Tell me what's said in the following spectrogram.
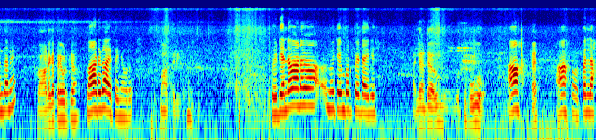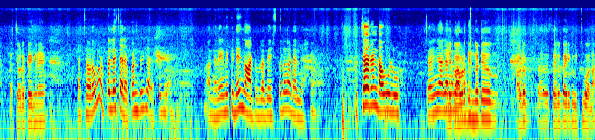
എന്താണ്? വാടക എത്ര കൊടുക്കുക വാടക ആയിരത്തി അഞ്ഞൂറ് മാസത്തിൽ. പീഡിയന്റെ വാടക നൂറ്റി അമ്പത് റുപ്യ ഡയലി. അല്ല എന്നിട്ട് അത് ഒത്തു പോവോ? ആ. ആ കുഴപ്പമില്ല. കച്ചവടമൊക്കെ എങ്ങനെ? കച്ചവടം കുഴപ്പമില്ല. ചിലപ്പോൾ ഉണ്ട് ചിലപ്പോൾ ഇല്ല. അങ്ങനെയാണ്. പിന്നെ നാട്ടുപ്രദേശത്തുള്ള കടയല്ലേ. ഉച്ച വരെ ഉണ്ടാവുള്ളൂ ഉച്ച കഴിഞ്ഞാൽ ഇങ്ങോട്ട് അവിടെ സ്ഥലം കാര്യമൊക്കെ വിറ്റ് പോന്നാ?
